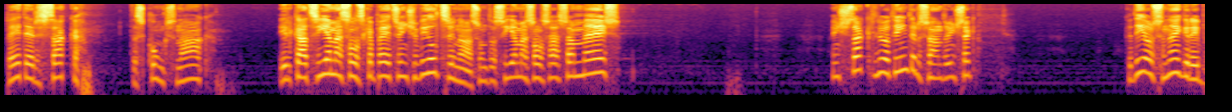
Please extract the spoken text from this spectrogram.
Pēters saka, tas kungs nāk. Ir kāds iemesls, kāpēc viņš vilcinās, un tas iemesls esam mēs. Viņš saka ļoti interesanti. Viņš saka, ka Dievs negrib,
